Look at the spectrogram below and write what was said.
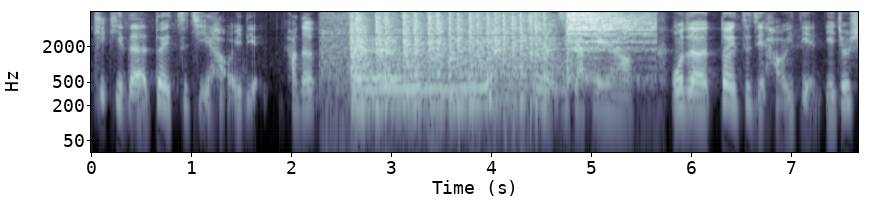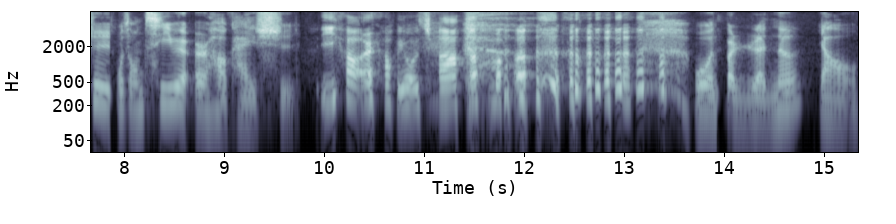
Kiki 的对自己好一点。好的，有人自家配乐哈。我的对自己好一点，也就是我从七月二号开始。一号、二号有差吗？我本人呢，要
